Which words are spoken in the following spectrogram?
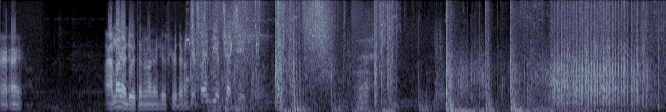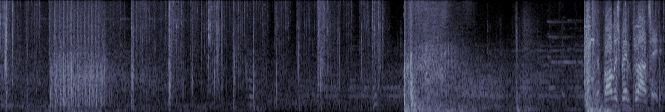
Alright, alright. Alright, I'm not gonna do it then. I'm not gonna do it if you're there. Defend the objective. The bomb has been planted.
